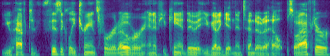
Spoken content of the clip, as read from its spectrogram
you have to physically transfer it over. And if you can't do it, you got to get Nintendo to help. So after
